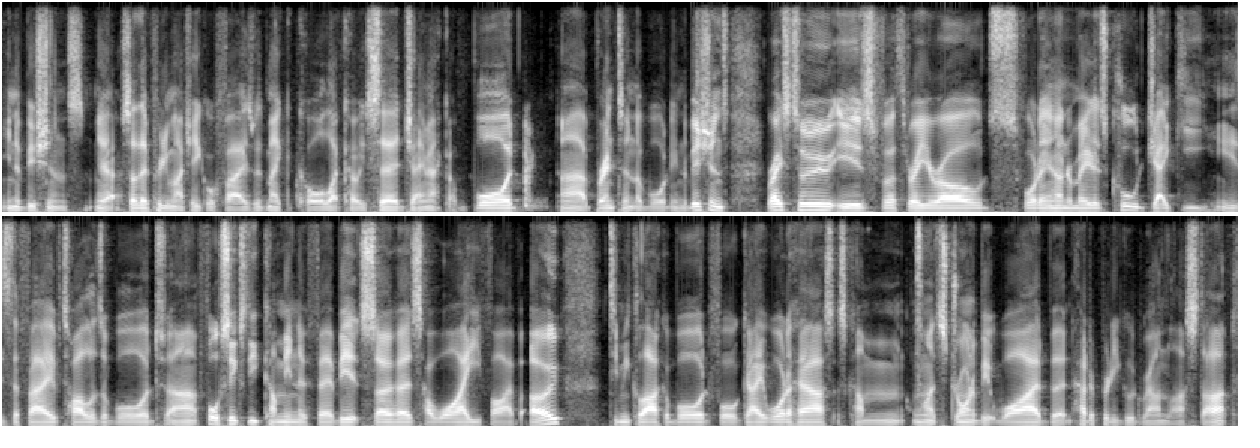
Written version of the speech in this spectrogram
inhibitions. Yeah, so they're pretty much equal phase with make a call, like Cody said. JMac aboard, uh, Brenton aboard inhibitions. Race two is for three year olds, 1400 metres. Cool Jakey is the fave. Tyler's aboard. Uh, 460 come in a fair bit. So has Hawaii 5 Timmy Clark aboard for Gay Waterhouse. It's come, it's drawn a bit wide, but had a pretty good run last start.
